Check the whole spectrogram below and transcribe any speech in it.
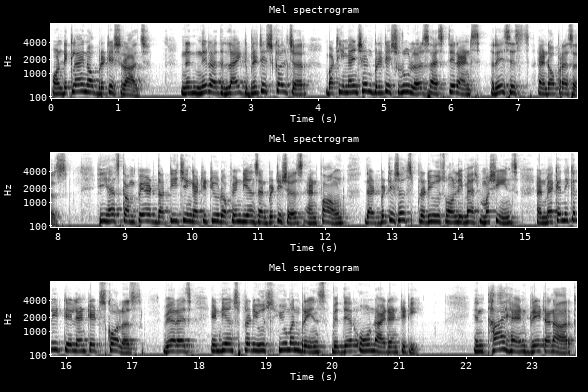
On decline of British Raj, Nirad liked British culture, but he mentioned British rulers as tyrants, racists, and oppressors. He has compared the teaching attitude of Indians and Britishers and found that Britishers produce only machines and mechanically talented scholars, whereas Indians produce human brains with their own identity. In Thy Hand Great Anarch,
